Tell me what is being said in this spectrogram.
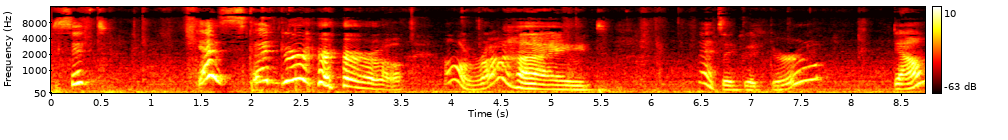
Sit. Yes, good girl. All right. That's a good girl. Down.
